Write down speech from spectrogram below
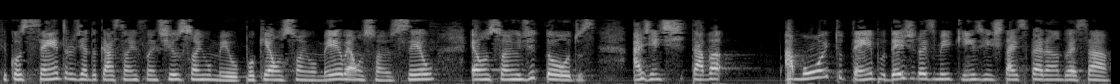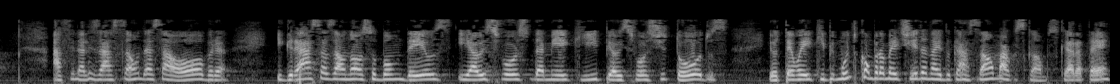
Ficou Centro de Educação Infantil Sonho Meu, porque é um sonho meu, é um sonho seu, é um sonho de todos. A gente estava há muito tempo, desde 2015, a gente está esperando essa, a finalização dessa obra e graças ao nosso bom Deus e ao esforço da minha equipe, ao esforço de todos, eu tenho uma equipe muito comprometida na educação, Marcos Campos. Quero até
